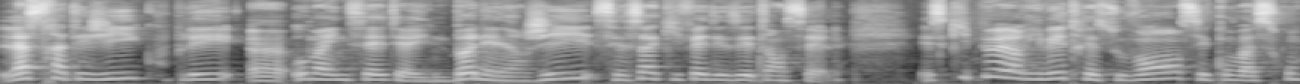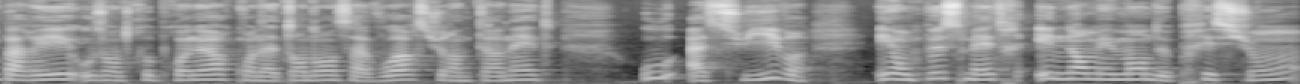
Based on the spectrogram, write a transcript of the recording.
la stratégie couplée euh, au mindset et à une bonne énergie, c'est ça qui fait des étincelles. Et ce qui peut arriver très souvent, c'est qu'on va se comparer aux entrepreneurs qu'on a tendance à voir sur Internet ou à suivre, et on peut se mettre énormément de pression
